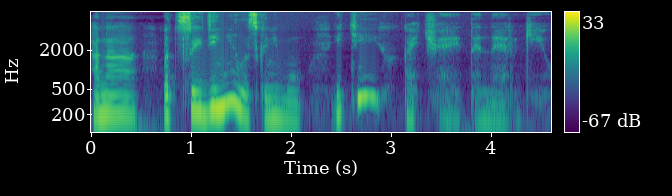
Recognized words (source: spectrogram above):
Она подсоединилась к нему и тихо качает энергию.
